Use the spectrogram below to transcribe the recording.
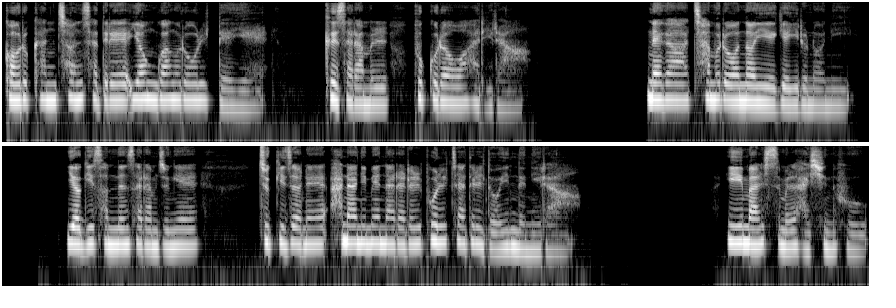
거룩한 천사들의 영광으로 올 때에 그 사람을 부끄러워하리라. 내가 참으로 너희에게 이르노니 여기 섰는 사람 중에 죽기 전에 하나님의 나라를 볼 자들도 있느니라. 이 말씀을 하신 후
